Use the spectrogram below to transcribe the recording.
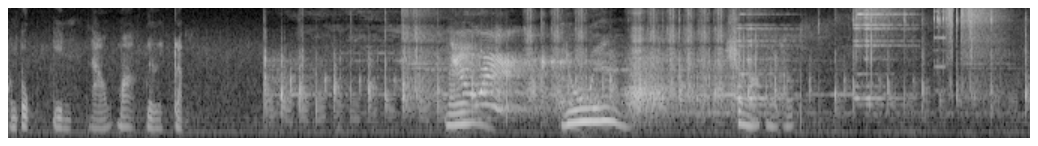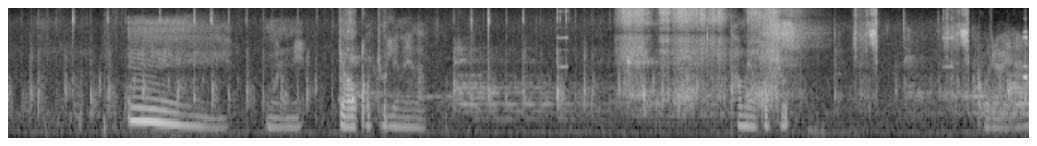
คนตกเย็นหนาวมากเลยกลับแม่ Win! ยูเอ็นชนะนะครับอืมวันนี้จะเอาครบชุดเลยไหมครับถ้าไม่เอาครบชุดก็ได้นะ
